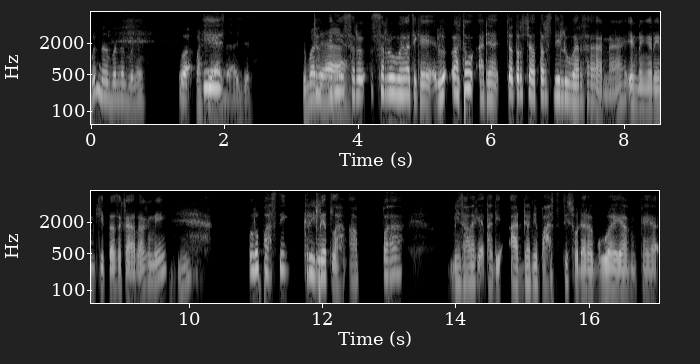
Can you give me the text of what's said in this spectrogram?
Bener bener bener. Wah pasti Iya. ada aja. Cuman Cot, ya ini seru seru banget sih kayak lo atau ada coters-coters di luar sana yang dengerin kita sekarang nih, Mhm. lo pasti relate lah apa misalnya kayak tadi ada nih pasti saudara gua yang kayak,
